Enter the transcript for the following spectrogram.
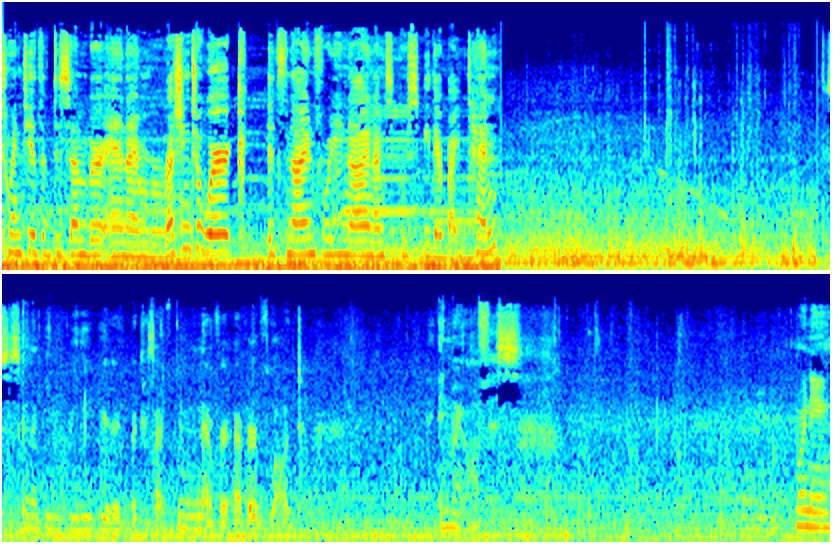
20th of December and I'm rushing to work. It's 9.49. I'm supposed to be there by 10. This is gonna be really weird because I've never ever vlogged in my office. Morning.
